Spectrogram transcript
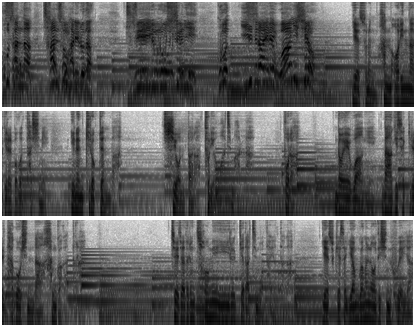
호산나 찬송하리로다. 주의 이름으로 오시려니 곧 이스라엘의 왕이시여. 예수는 한 어린 나귀를 보고 타시니 이는 기록된 바 시온 따라 두려워하지 말라 보라 너의 왕이 나귀 새끼를 타고 오신다 함과 같더라. 제자들은 처음에 이 일을 깨닫지 못하였다가 예수께서 영광을 얻으신 후에야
